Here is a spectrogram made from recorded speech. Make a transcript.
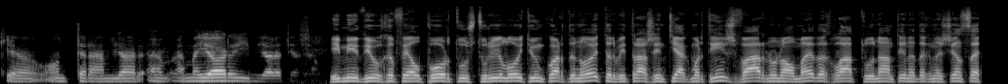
que é onde terá a, melhor, a, maior e melhor atenção. Emílio Rafael Porto, Estoril, 8 e um quarto da noite, arbitragem Tiago Martins, VAR Nuno Almeida, relato na antena da Renascença.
